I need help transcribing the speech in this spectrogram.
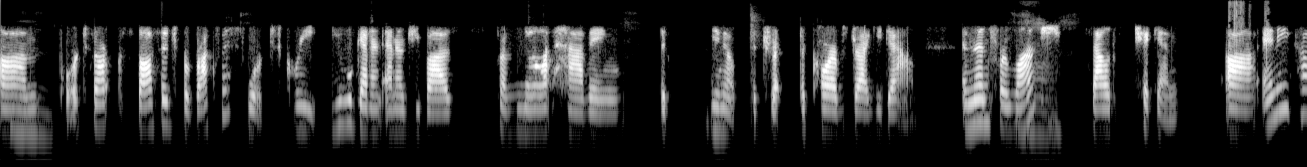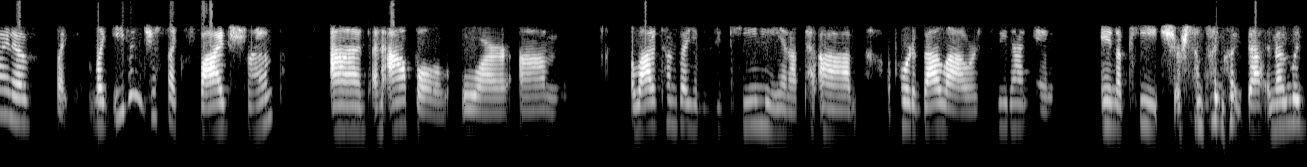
um, mm. pork so- sausage for breakfast works great. You will get an energy buzz from not having the you know the the carbs drag you down, and then for lunch, mm. salad chicken. Uh, any kind of like like even just like five shrimp and an apple or um a lot of times I have zucchini and a um a portobello or sweet onion in a peach or something like that and I would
